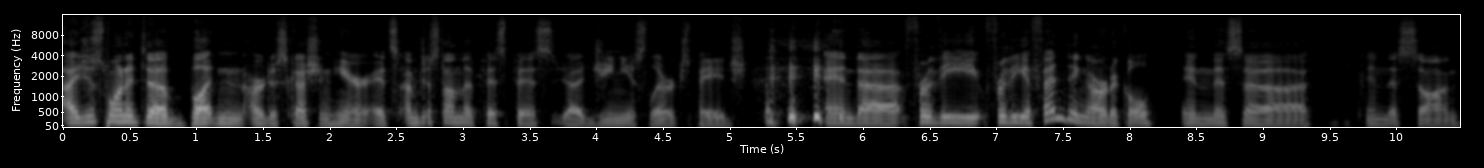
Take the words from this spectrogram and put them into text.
I just wanted to button our discussion here. It's I'm just on the piss piss uh, genius lyrics page, and uh, for the for the offending article in this uh in this song,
